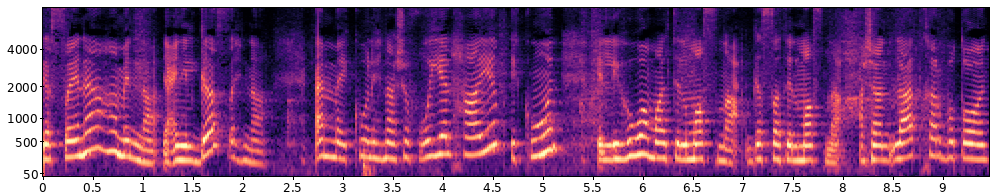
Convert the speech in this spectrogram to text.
قصيناها منا. يعني القص هنا. أما يكون هنا شوف ويا الحايط يكون اللي هو مالت المصنع قصة المصنع. عشان لا تخربطون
